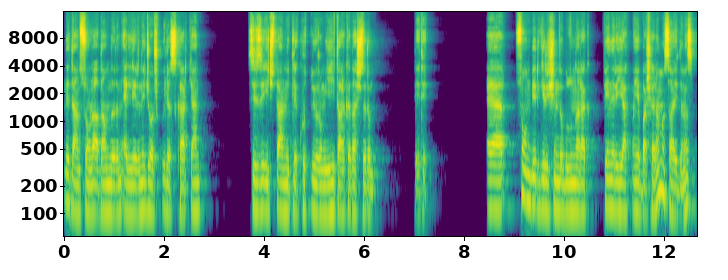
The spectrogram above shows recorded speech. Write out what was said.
Neden sonra adamların ellerini coşkuyla sıkarken ''Sizi içtenlikle kutluyorum yiğit arkadaşlarım'' dedi. Eğer son bir girişimde bulunarak feneri yakmayı başaramasaydınız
